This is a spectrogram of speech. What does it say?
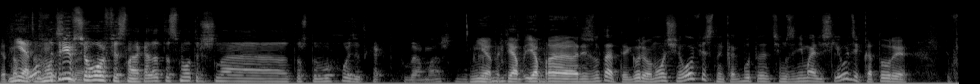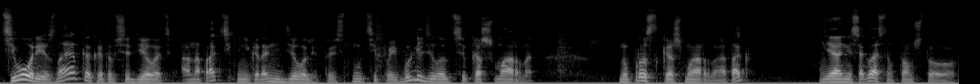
Это Нет, офисно? внутри все офисно, а когда ты смотришь на то, что выходит как-то по-домашнему. Нет, так я, я про результат я говорю, он очень офисный, как будто этим занимались люди, которые в теории знают, как это все делать, а на практике никогда не делали. То есть, ну, типа, и выглядело это все кошмарно. Ну, просто кошмарно. А так, я не согласен в том, что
